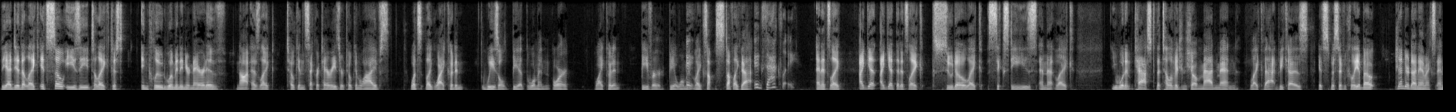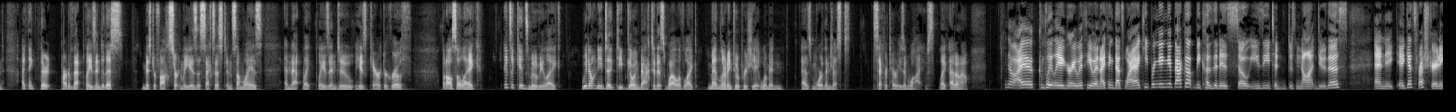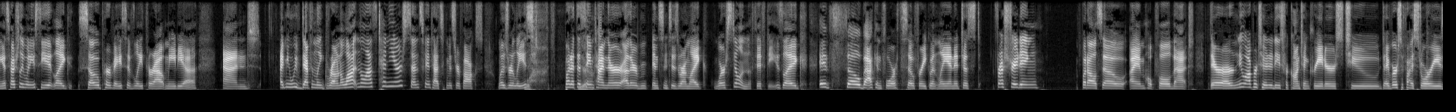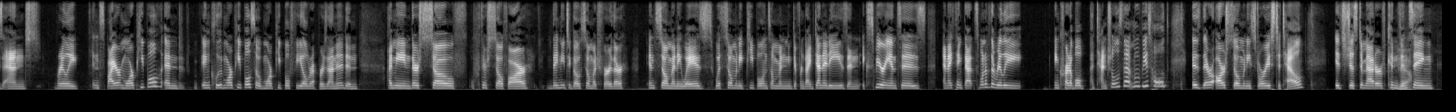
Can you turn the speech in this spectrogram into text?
the idea that like it's so easy to like just include women in your narrative, not as like token secretaries or token wives. What's like why couldn't Weasel be a woman or why couldn't Beaver be a woman? It, like some stuff like that. Exactly. And it's like I get I get that it's like pseudo like 60s and that like you wouldn't cast the television show Mad Men like that because it's specifically about gender dynamics and I think there part of that plays into this. Mr. Fox certainly is a sexist in some ways and that like plays into his character growth. But also like it's a kids movie like we don't need to keep going back to this well of like men learning to appreciate women as more than just secretaries and wives. Like I don't know. No, I completely agree with you and I think that's why I keep bringing it back up because it is so easy to just not do this and it, it gets frustrating especially when you see it like so pervasively throughout media and I mean, we've definitely grown a lot in the last 10 years since Fantastic Mr. Fox was released. What? But at the yeah. same time, there are other instances where I'm like, we're still in the 50s. Like, it's so back and forth so frequently, and it just frustrating. But also, I am hopeful that there are new opportunities for content creators to diversify stories and really inspire more people and include more people so more people feel represented and I mean there's so they're so far they need to go so much further in so many ways with so many people and so many different identities and experiences and I think that's one of the really incredible potentials that movies hold is there are so many stories to tell it's just a matter of convincing yeah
